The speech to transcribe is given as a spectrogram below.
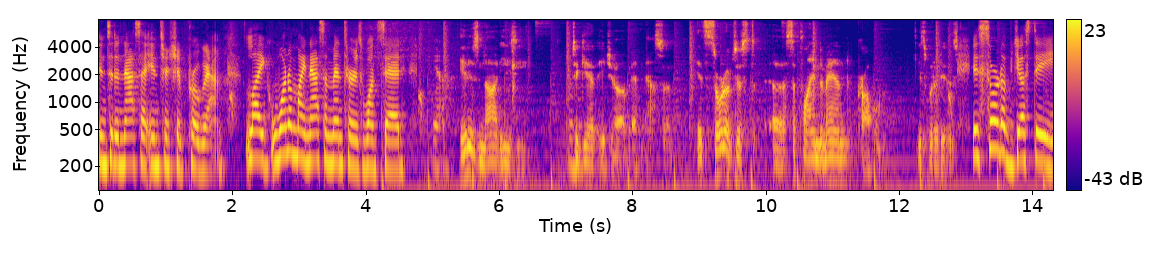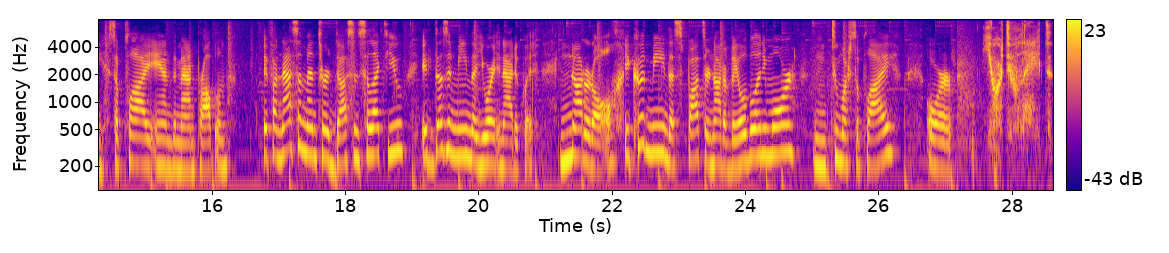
into the NASA internship program? Like one of my NASA mentors once said, yeah. It is not easy to mm. get a job at NASA. It's sort of just a supply and demand problem. It's what it is. It's sort of just a supply and demand problem. If a NASA mentor doesn't select you, it doesn't mean that you are inadequate. Not at all. It could mean that spots are not available anymore, mm, too much supply, or you're too late.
